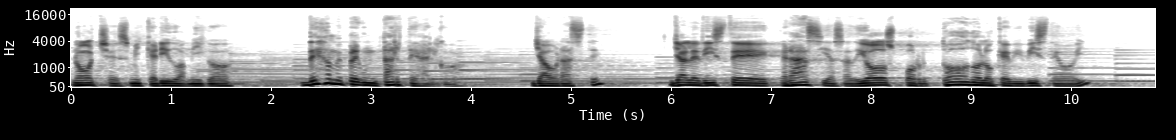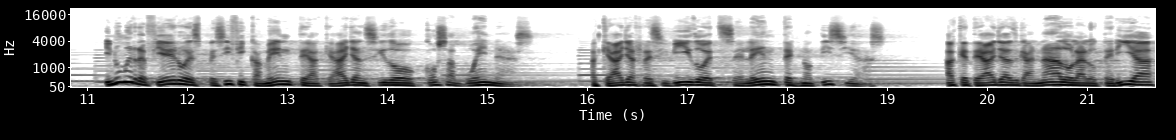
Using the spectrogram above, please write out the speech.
Buenas noches, mi querido amigo. Déjame preguntarte algo. ¿Ya oraste? ¿Ya le diste gracias a Dios por todo lo que viviste hoy? Y no me refiero específicamente a que hayan sido cosas buenas, a que hayas recibido excelentes noticias, a que te hayas ganado la lotería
